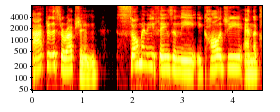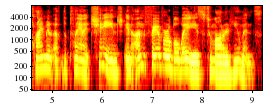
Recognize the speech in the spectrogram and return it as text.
After this eruption, so many things in the ecology and the climate of the planet change in unfavorable ways to modern humans.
